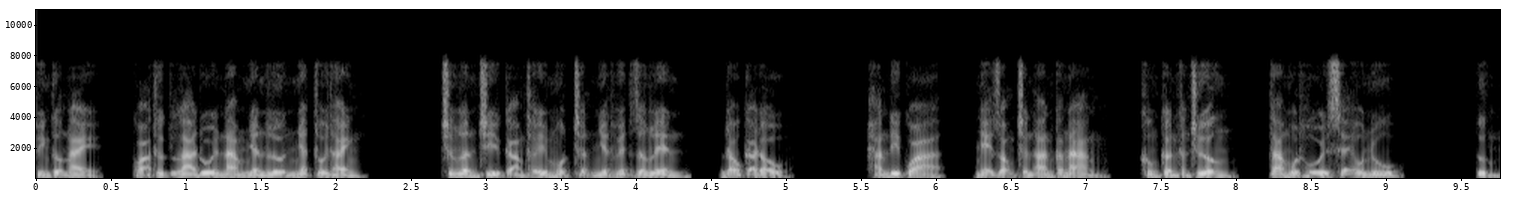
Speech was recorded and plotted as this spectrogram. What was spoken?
Hình tượng này, quả thực là đối nam nhân lớn nhất thôi thanh. Trương lân chỉ cảm thấy một trận nhiệt huyết dâng lên, đau cả đầu. Hắn đi qua, nhẹ giọng chấn an các nàng, không cần khẩn trương, ta một hồi sẽ ôn nhu. Ừng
